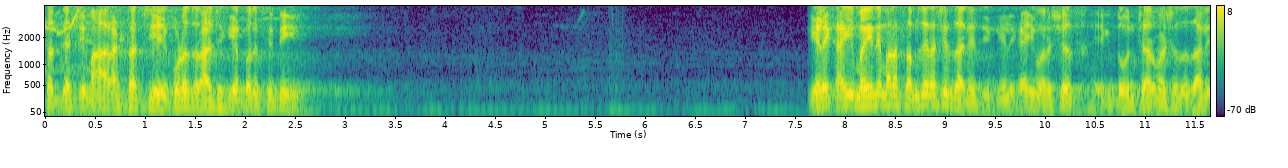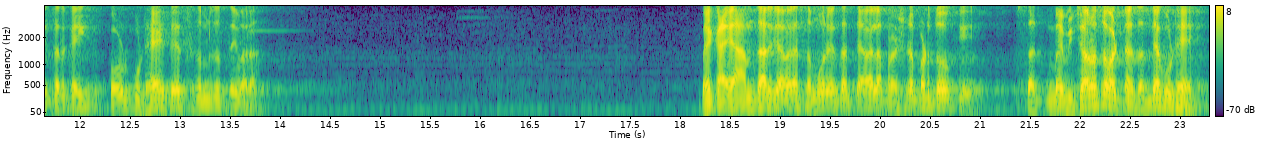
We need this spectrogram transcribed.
सध्याची महाराष्ट्राची एकूणच राजकीय परिस्थिती. गेले काही महिने मला समजेनाशीच झाली ती गेले काही वर्षच. एक दोन चार वर्ष तर झाली तर काही कोण कुठे आहे तेच समजत नाही मला. म्हणजे काही आमदार ज्यावेळेला समोर येतात त्यावेळेला प्रश्न पडतो की सद म्हणजे विचारावंसं वाटतं सध्या कुठे आहे?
